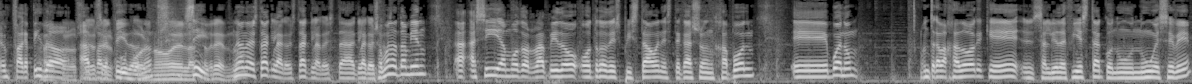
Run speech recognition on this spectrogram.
partido Ah, a partido. fútbol, ¿no? no el sí, ajedrez, ¿no? no, no, está claro, está claro, está claro eso. Bueno, también, así a modo rápido, otro despistado, en este caso en Japón. Eh, bueno, un trabajador que eh, salió de fiesta con un USB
